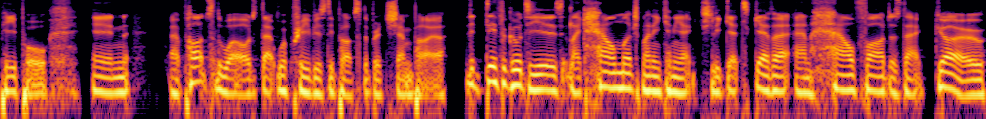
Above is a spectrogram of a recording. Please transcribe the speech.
people in uh, parts of the world that were previously parts of the British Empire. The difficulty is like how much money can you actually get together and how far does that go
